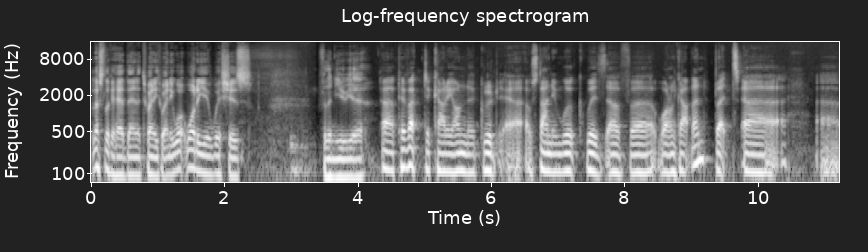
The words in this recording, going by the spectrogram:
let's look ahead then at 2020. What What are your wishes for the new year? uh, Pivac to carry on the good, uh, outstanding work with of uh, Warren Gatland, but uh,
